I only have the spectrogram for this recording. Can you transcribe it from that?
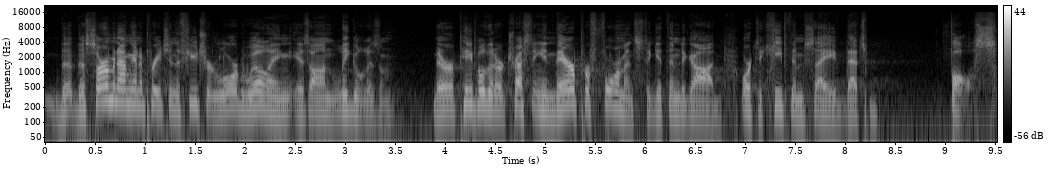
The, the sermon I'm going to preach in the future, Lord willing, is on legalism. There are people that are trusting in their performance to get them to God or to keep them saved. That's false.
